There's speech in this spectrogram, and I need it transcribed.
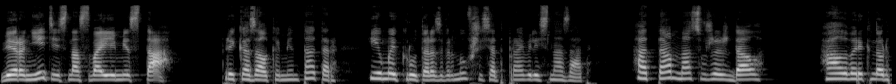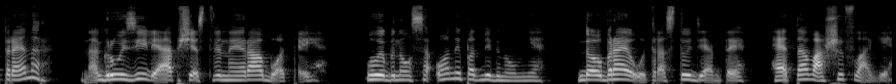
«Вернитесь на свои места!» — приказал комментатор, и мы, круто развернувшись, отправились назад. А там нас уже ждал... Алварик Нортренер? Нагрузили общественной работой. Улыбнулся он и подмигнул мне. «Доброе утро, студенты! Это ваши флаги!»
